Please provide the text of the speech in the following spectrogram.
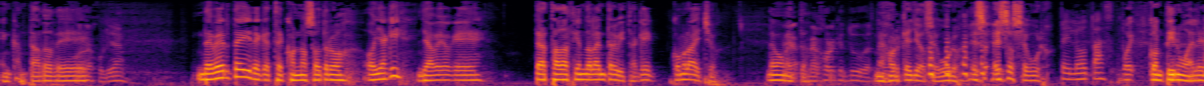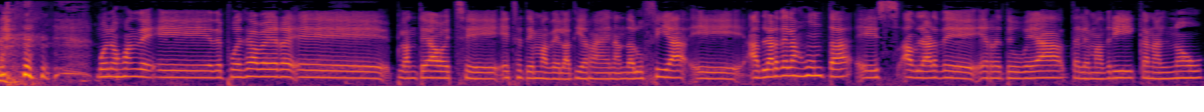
encantado de de verte y de que estés con nosotros hoy aquí. Ya veo que te has estado haciendo la entrevista. ¿Qué, cómo lo has hecho de momento. mejor que tú. Mejor que yo, seguro. Eso, eso seguro. Pelotas. Pues continúa, Elena. bueno, Juan, de, eh, después de haber eh, planteado este, este tema de la tierra en Andalucía, eh, hablar de la Junta es hablar de RTVA, Telemadrid, Canal Nou.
